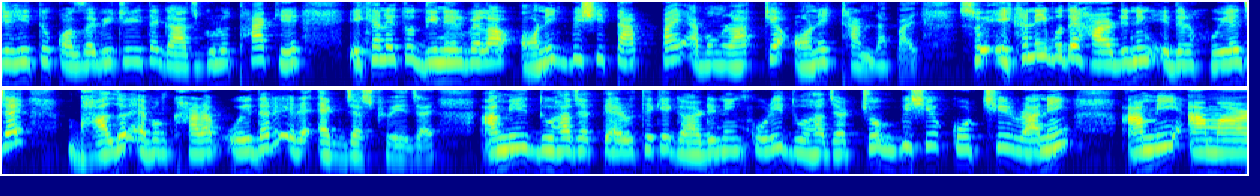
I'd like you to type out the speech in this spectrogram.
যেহেতু কনজারভেটরিতে গাছগুলো থাকে, এখানে তো দিনের বেলা অনেক বেশি তাপ পায় এবং রাত্রে অনেক ঠান্ডা পায়। সো এখানেই বোধহয় হার্ডেনিং এদের হয়ে যায়, ভালো এবং খারাপ ওয়েদারে এরা অ্যাডজাস্ট হয়ে যায়। আমি দু থেকে গার্ডেনিং করি দু হাজার করছি রানিং আমি আমার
